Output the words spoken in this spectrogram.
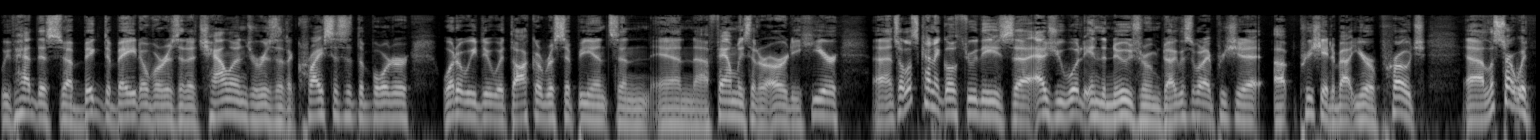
We've had this uh, big debate over is it a challenge or is it a crisis at the border? What do we do with DACA recipients and, and uh, families that are already here? Uh, and so let's kind of go through these uh, as you would in the newsroom, Doug. This is what I appreciate, appreciate about your approach. Uh, let's start with,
